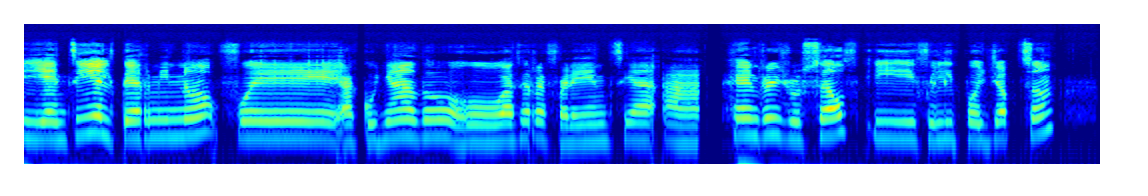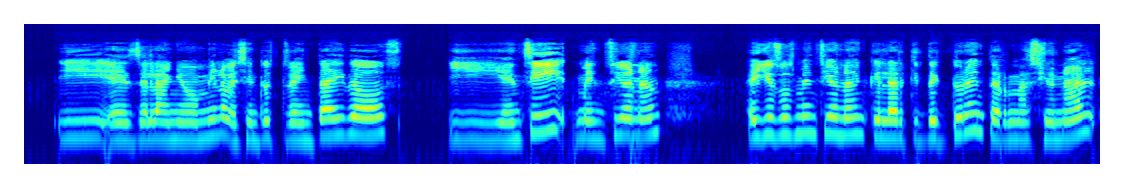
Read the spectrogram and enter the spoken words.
Y en sí el término fue acuñado o hace referencia a Henry Russell y Filippo Jobson y es del año 1932 y en sí mencionan, ellos dos mencionan que la arquitectura internacional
